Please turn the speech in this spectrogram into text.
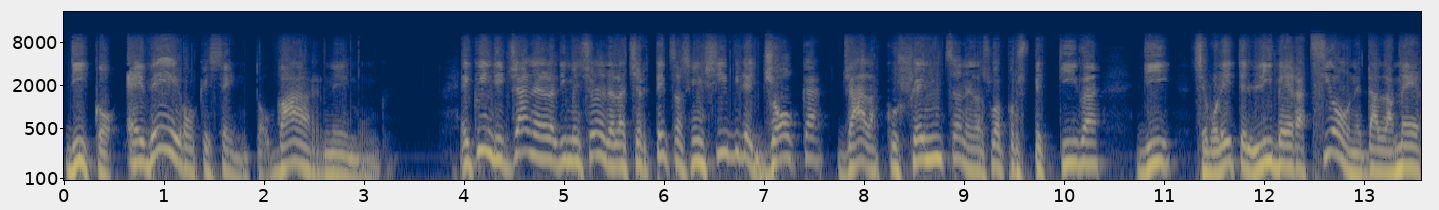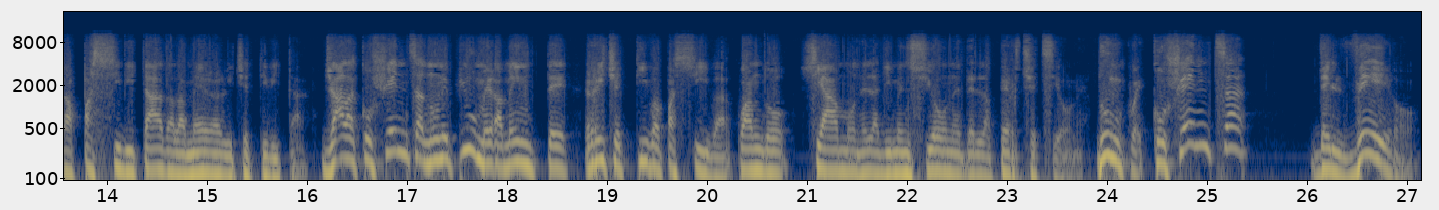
dico è vero che sento, Wahrnehmung. E quindi già nella dimensione della certezza sensibile gioca già la coscienza nella sua prospettiva di, se volete, liberazione dalla mera passività, dalla mera ricettività. Già la coscienza non è più meramente ricettiva passiva quando siamo nella dimensione della percezione. Dunque, coscienza del vero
